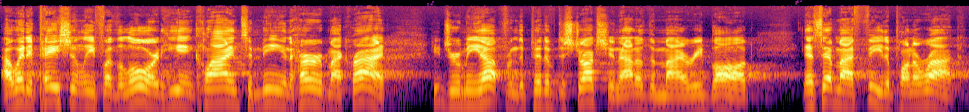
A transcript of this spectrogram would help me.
I waited patiently for the Lord. He inclined to me and heard my cry. He drew me up from the pit of destruction, out of the miry bog, and set my feet upon a rock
